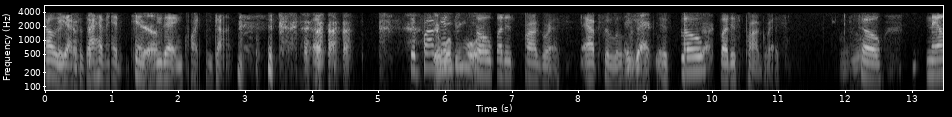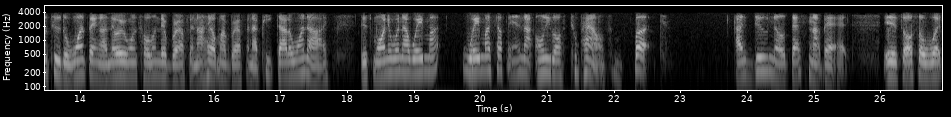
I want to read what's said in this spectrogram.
Oh yeah, because I haven't had a chance Yeah. to do that in quite some time. Uh, the progress There will be is more. slow, but it's progress. Absolutely. Exactly. It's slow, Exactly. but it's progress. Mhm. So now to the one thing I know everyone's holding their breath, and I held my breath and I peeked out of one eye. This morning when I weighed my weighed myself in, I only lost two pounds, but I do know that's not bad. It's also what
